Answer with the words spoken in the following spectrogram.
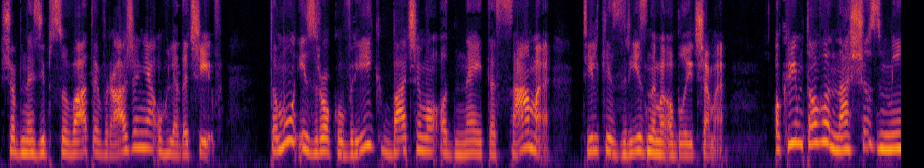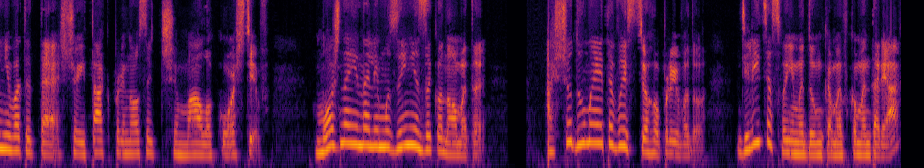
щоб не зіпсувати враження у глядачів. Тому із року в рік бачимо одне й те саме, тільки з різними обличчями. Окрім того, нащо змінювати те, що і так приносить чимало коштів? Можна і на лімузині зекономити. А що думаєте ви з цього приводу? Діліться своїми думками в коментарях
